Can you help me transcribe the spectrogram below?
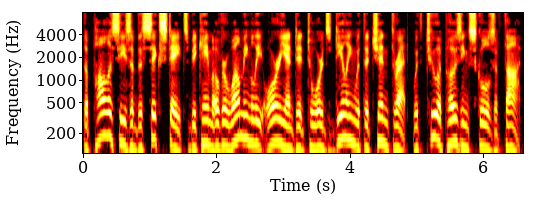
the policies of the six states became overwhelmingly oriented towards dealing with the Qin threat, with two opposing schools of thought.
